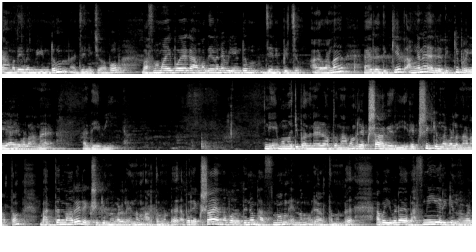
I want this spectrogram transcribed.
കാമദേവൻ വീണ്ടും ജനിച്ചു. അപ്പോൾ ഭസ്മമായി പോയ കാമദേവനെ വീണ്ടും ജനിപ്പിച്ചു. അതാണ് രതിക്ക് അങ്ങനെ രതിക്ക് പ്രിയയായവളാണ് ദേവി. ഇനി മുന്നൂറ്റി പതിനേഴാമത്തെ നാമം രക്ഷാകരി രക്ഷിക്കുന്നവൾ എന്നാണ് അർത്ഥം. ഭക്തന്മാരെ രക്ഷിക്കുന്നവൾ എന്നും അർത്ഥമുണ്ട്. അപ്പോൾ രക്ഷ എന്ന പദത്തിന് ഭസ്മം എന്നും ഒരർത്ഥമുണ്ട്. അപ്പോൾ ഇവിടെ ഭസ്മീകരിക്കുന്നവൾ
